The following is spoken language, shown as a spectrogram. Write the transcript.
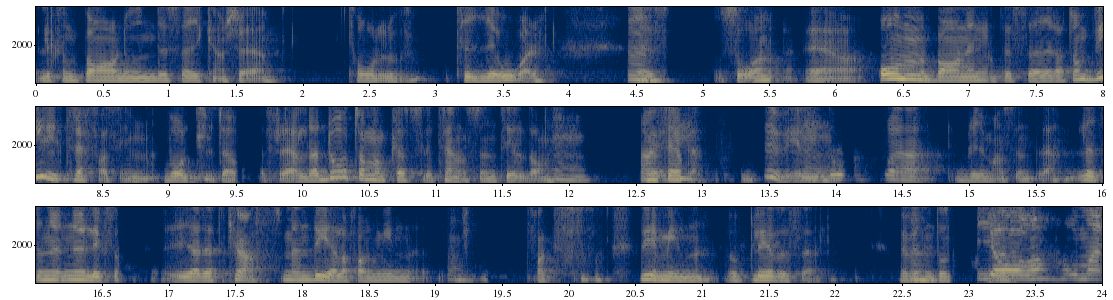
liksom barn under sig kanske 12-10 år. Mm. Eh, så, eh, om barnen inte säger att de vill träffa sin våldsutövande förälder, då tar man plötsligt hänsyn till dem. Mm. Men sen inte vill, mm. då, då bryr man sig inte. Lite nu, nu liksom är jag rätt krass, men det är i alla fall min, mm. faktiskt, det är min upplevelse. Jag vet inte om ja, och man,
